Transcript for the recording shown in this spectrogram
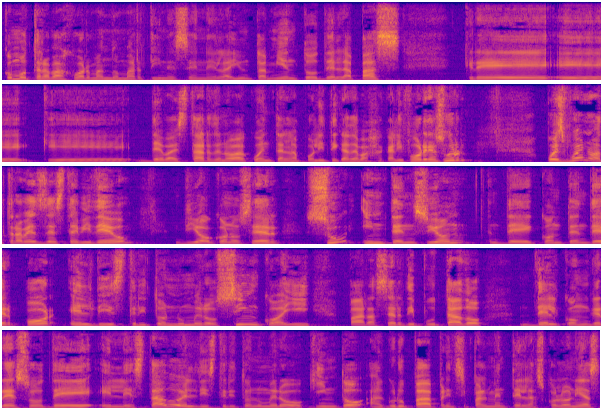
cómo trabajó Armando Martínez en el Ayuntamiento de La Paz? Cree eh, que deba estar de nueva cuenta en la política de Baja California Sur? Pues bueno, a través de este video dio a conocer su intención de contender por el distrito número 5 ahí para ser diputado del Congreso del Estado. El distrito número 5 agrupa principalmente las colonias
